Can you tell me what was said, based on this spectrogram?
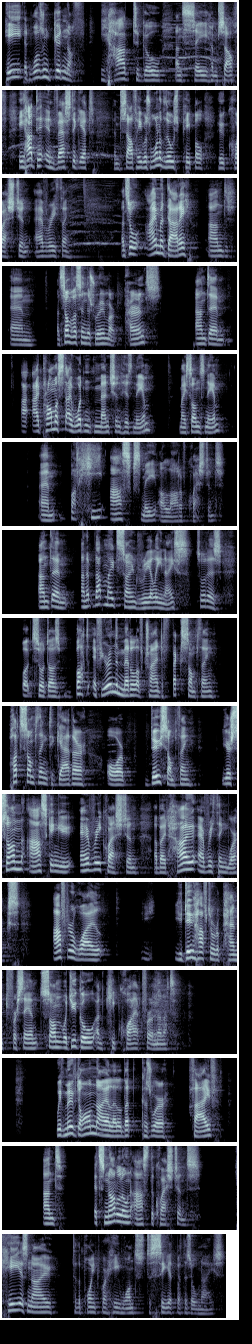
He, it wasn't good enough. He had to go and see himself. He had to investigate himself. He was one of those people who question everything. And so I'm a daddy, and um, and some of us in this room are parents. And um, I, I, promised I wouldn't mention his name, my son's name. Um, but he asks me a lot of questions. And, um, and it, that might sound really nice, so it is, but so it does. But if you're in the middle of trying to fix something, put something together, or do something, your son asking you every question about how everything works, after a while, you do have to repent for saying, Son, would you go and keep quiet for a minute? We've moved on now a little bit because we're five. And it's not alone asked the questions. He is now to the point where he wants to see it with his own eyes.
